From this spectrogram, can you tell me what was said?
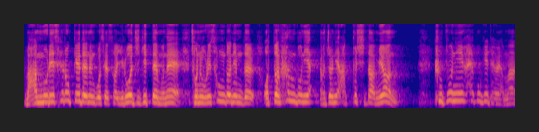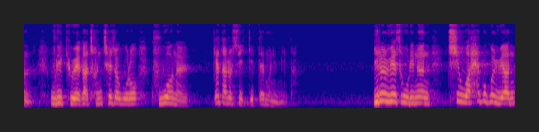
만물이 새롭게 되는 곳에서 이루어지기 때문에 저는 우리 성도님들 어떤 한 분이 여전히 아프시다면 그분이 회복이 되어야만 우리 교회가 전체적으로 구원을 깨달을 수 있기 때문입니다. 이를 위해서 우리는 치유와 회복을 위한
